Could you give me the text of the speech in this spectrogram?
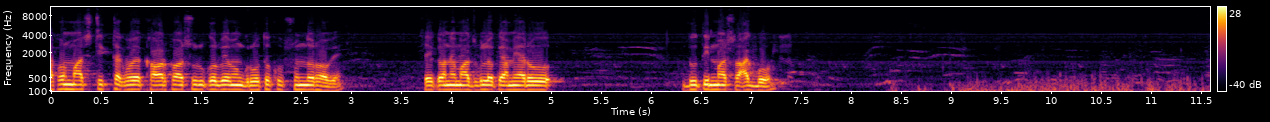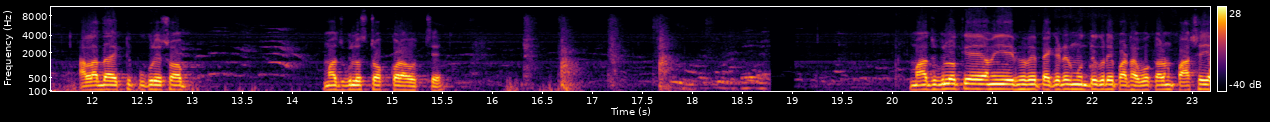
এখন মাছ ঠিকঠাকভাবে খাওয়ার খাওয়া শুরু করবে এবং গ্রোথও খুব সুন্দর হবে। সেই কারণে মাছগুলোকে আমি আরও দু তিন মাস রাখব। আলাদা একটি পুকুরে সব মাছগুলো স্টক করা হচ্ছে। মাছগুলোকে আমি এইভাবে প্যাকেটের মধ্যে করে পাঠাবো, কারণ পাশেই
